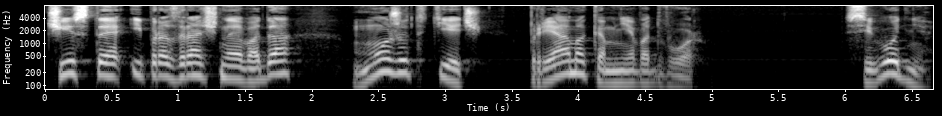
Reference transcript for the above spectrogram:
Чистая и прозрачная вода может течь прямо ко мне во двор. Сегодня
